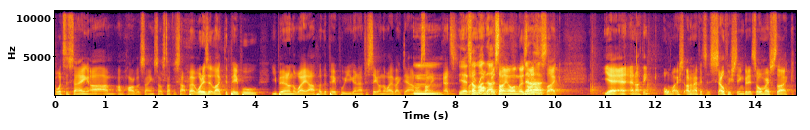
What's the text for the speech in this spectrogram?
What's the saying? Uh, I'm, I'm horrible at saying, so I'll stuff this up. But what is it like? The people you burn on the way up are the people you're gonna have to see on the way back down, or something. That's Mm. Yeah, something like that. But something along those No, lines. no. It's like, yeah, and, and I think almost I don't know if it's a selfish thing, but it's almost like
